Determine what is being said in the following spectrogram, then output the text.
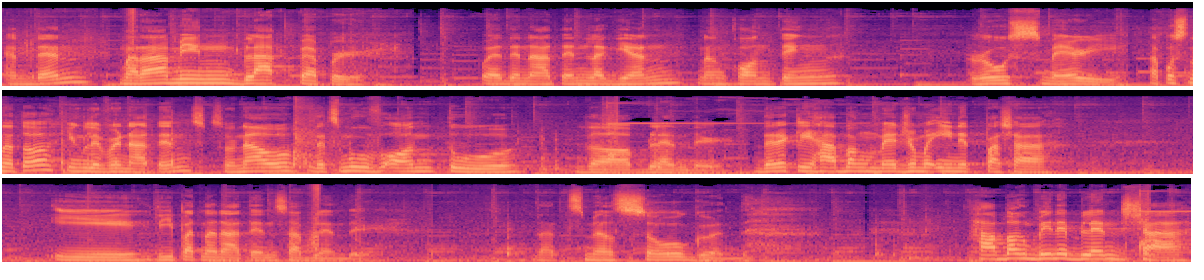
And then, maraming black pepper. Pwede natin lagyan ng konting rosemary. Tapos na to, yung liver natin. So now, let's move on to the blender. Directly habang medyo mainit pa siya, ilipat na natin sa blender. That smells so good habang bine-blend siya,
